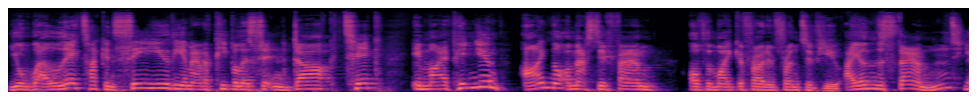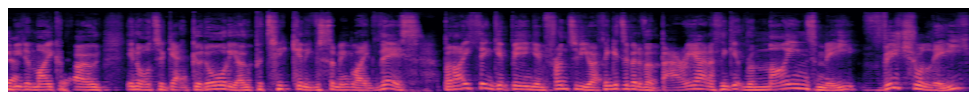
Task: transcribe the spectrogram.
You're well lit. I can see you. The amount of people that sit in the dark. Tick. In my opinion, I'm not a massive fan of the microphone in front of you. I understand you yeah. need a microphone in order to get good audio, particularly for something like this. But I think it being in front of you, I think it's a bit of a barrier. And I think it reminds me visually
